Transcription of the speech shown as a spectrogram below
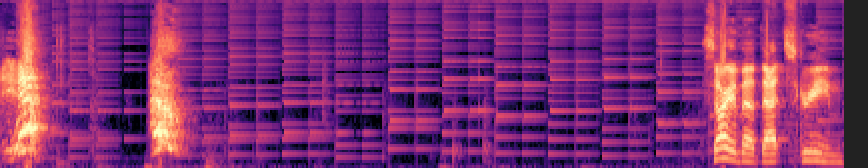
Yeah! Ow! Sorry about that scream.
